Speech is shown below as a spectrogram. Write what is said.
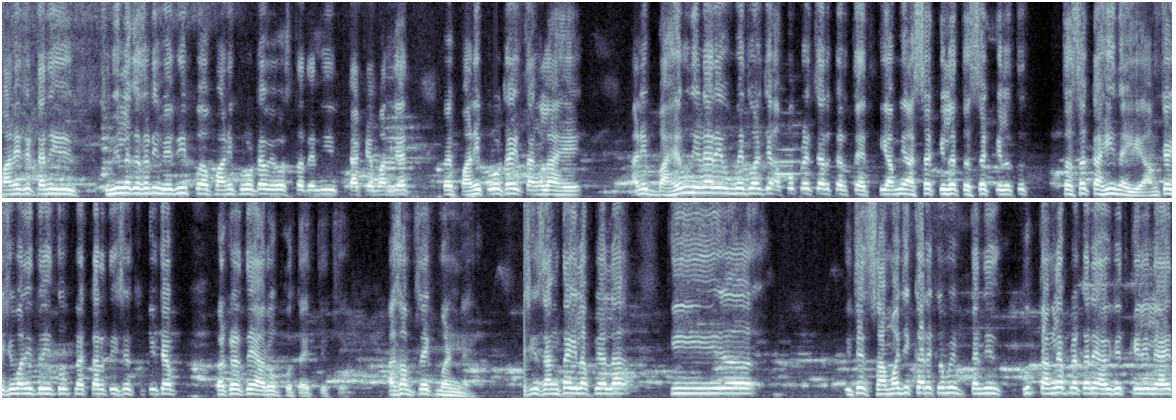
पाण्याचे त्यांनी सुनील नगरसाठी वेगळी प- पाणी पुरवठा व्यवस्था त्यांनी टाक्या बांधल्या आहेत. पाणी पुरवठाही चांगला आहे. आणि बाहेरून येणारे उमेदवार जे अपप्रचार करतायत की आम्ही असं केलं तसं केलं तर तसं काही नाहीये. आमच्या हिशोबाने तरी तो प्रकार अतिशय चुकीच्या प्रकारचे आरोप होत आहेत तिथे. असं आमचं एक म्हणणं आहे. अशी सांगता येईल आपल्याला की इथे सामाजिक कार्यक्रम त्यांनी खूप चांगल्या प्रकारे आयोजित केलेले आहेत.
